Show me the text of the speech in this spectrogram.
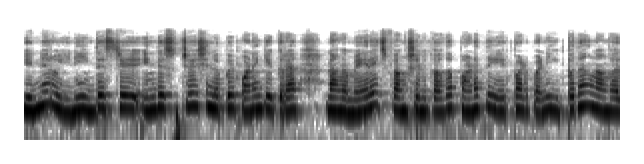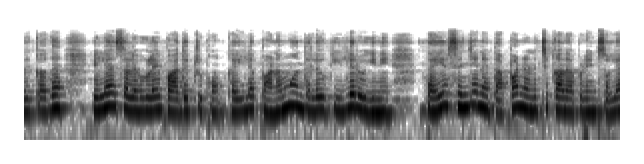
என்ன ரோஹினி இந்த ஸ்டே இந்த சுச்சுவேஷனில் போய் பணம் கேட்குறேன் நாங்கள் மேரேஜ் ஃபங்க்ஷனுக்காக பணத்தை ஏற்பாடு பண்ணி இப்போ தான் நாங்கள் அதுக்காக எல்லா செலவுகளையும் பார்த்துட்ருக்கோம் கையில் பணமும் அந்த அளவுக்கு இல்லை ரோஹினி தயவு செஞ்சு என்னை தப்பாக நினச்சிக்காத அப்படின்னு சொல்ல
